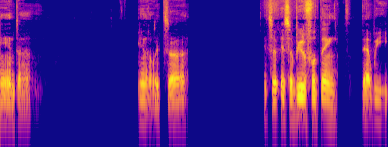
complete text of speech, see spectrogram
and uh, you know it's uh it's a it's a beautiful thing that we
